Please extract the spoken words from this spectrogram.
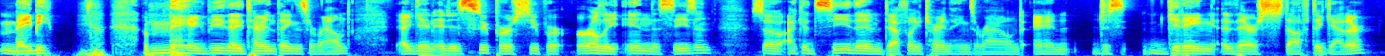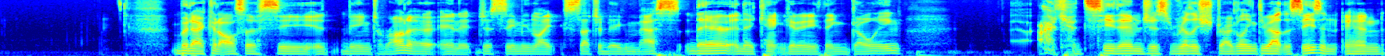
maybe, maybe they turn things around. Again, it is super, super early in the season. So I could see them definitely turning things around and just getting their stuff together but I could also see it being Toronto and it just seeming like such a big mess there and they can't get anything going. I could see them just really struggling throughout the season and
